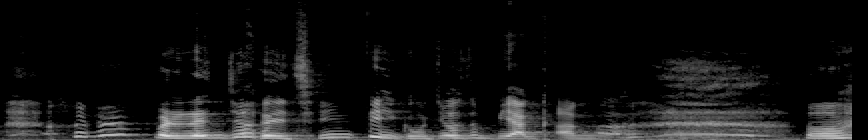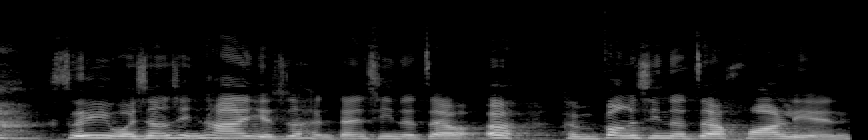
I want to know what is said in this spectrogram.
本人就已经屁股就是比较扛了。呃，所以我相信他也是很担心的，在呃很放心的在花莲，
